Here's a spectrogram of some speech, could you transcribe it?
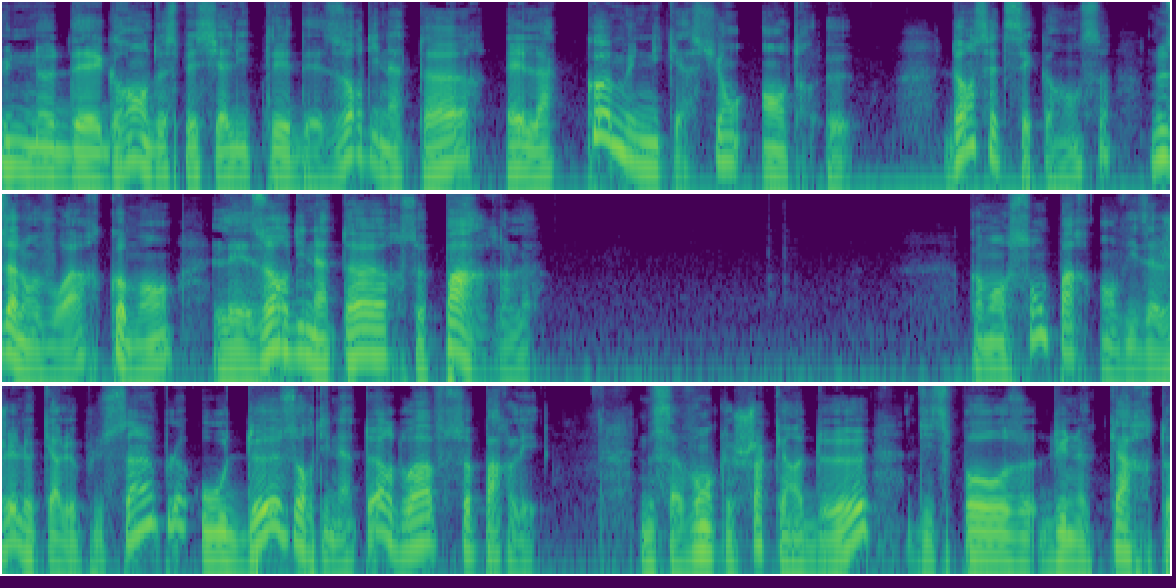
Une des grandes spécialités des ordinateurs est la communication entre eux. Dans cette séquence, nous allons voir comment les ordinateurs se parlent. Commençons par envisager le cas le plus simple où deux ordinateurs doivent se parler. Nous savons que chacun d'eux dispose d'une carte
